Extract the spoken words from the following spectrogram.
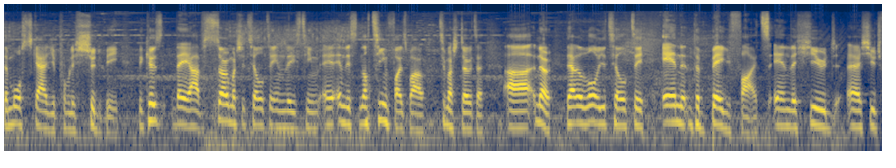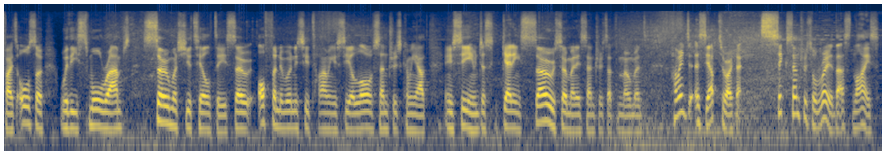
the more scared you probably should be. Because they have so much utility in these team, in this, not team fights, wow, too much Dota. Uh, no, they have a lot of utility in the big fights, in the huge, uh, huge fights. Also, with these small ramps, so much utility. So often when you see timing, you see a lot of sentries coming out, and you see him just getting so, so many sentries at the moment. How many is he up to right now? Six sentries already, that's nice.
